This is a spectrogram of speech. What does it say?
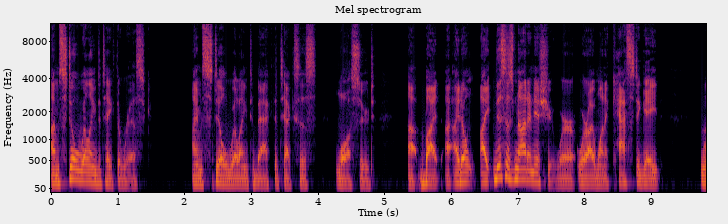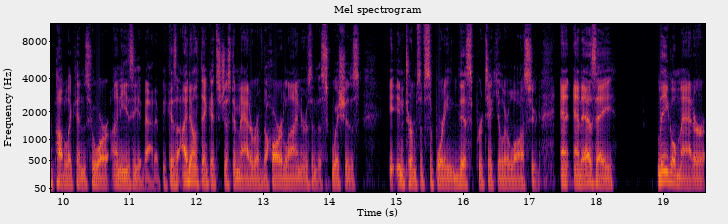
I'm still willing to take the risk. I'm still willing to back the Texas lawsuit. Uh, but I, I don't. I, this is not an issue where where I want to castigate Republicans who are uneasy about it because I don't think it's just a matter of the hardliners and the squishes in terms of supporting this particular lawsuit. And, and as a legal matter,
